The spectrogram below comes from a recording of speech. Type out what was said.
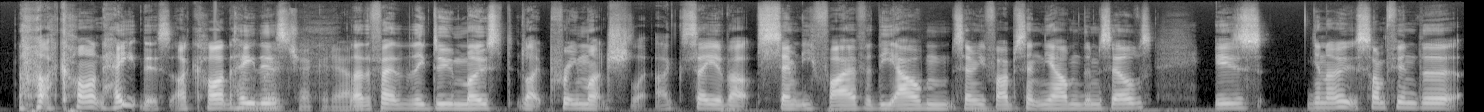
I can't hate this. I can't hate this. Check it out. Like the fact that they do most, like pretty much, like I'd say about seventy five of the album, seventy five percent of the album themselves, is you know something that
